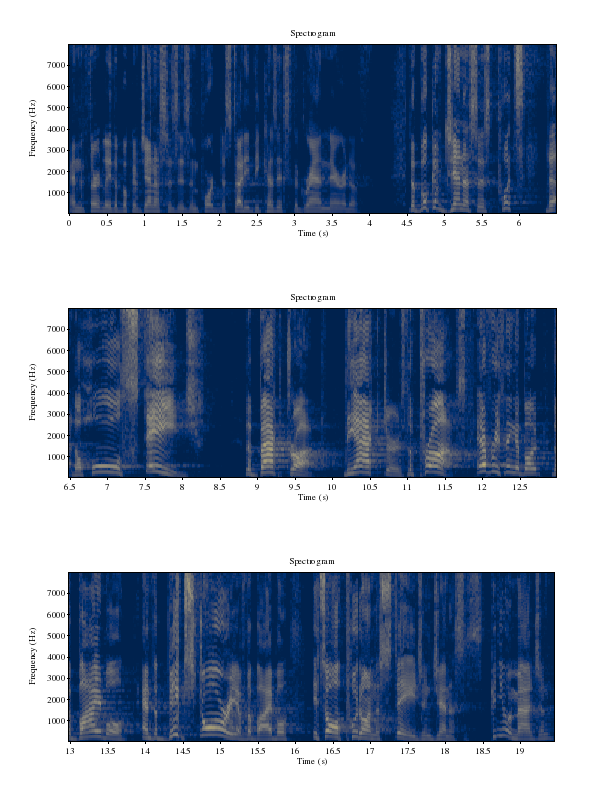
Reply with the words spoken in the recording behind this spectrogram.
And thirdly, the book of Genesis is important to study because it's the grand narrative. The book of Genesis puts the, the whole stage, the backdrop, the actors, the props, everything about the Bible and the big story of the Bible, it's all put on the stage in Genesis. Can you imagine?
